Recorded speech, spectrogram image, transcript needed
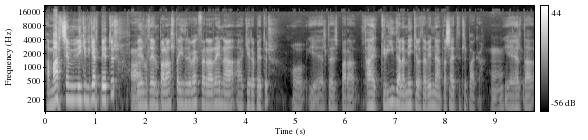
það er margt sem við getum gert betur. Ah. við erum bara alltaf í þeirri vegferð að reyna að gera betur. Og ég held að bara það er gríðarlega mikilvægt að vinna þetta sæti tilbaka. Mm. ég held að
